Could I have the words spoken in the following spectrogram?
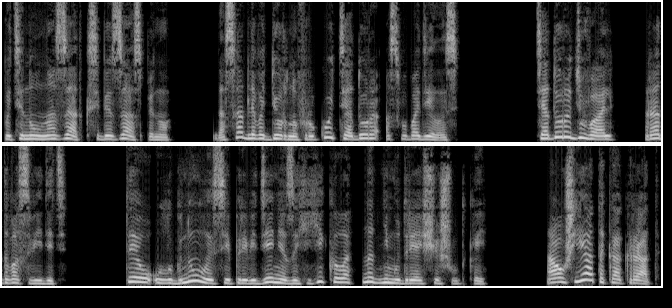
потянул назад, к себе за спину. Досадливо дернув рукой, Теодора освободилась. «Теодора Дюваль, рада вас видеть!» Тео улыбнулась, и привидение захихикало над немудрящей шуткой. А уж я-то как рад.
